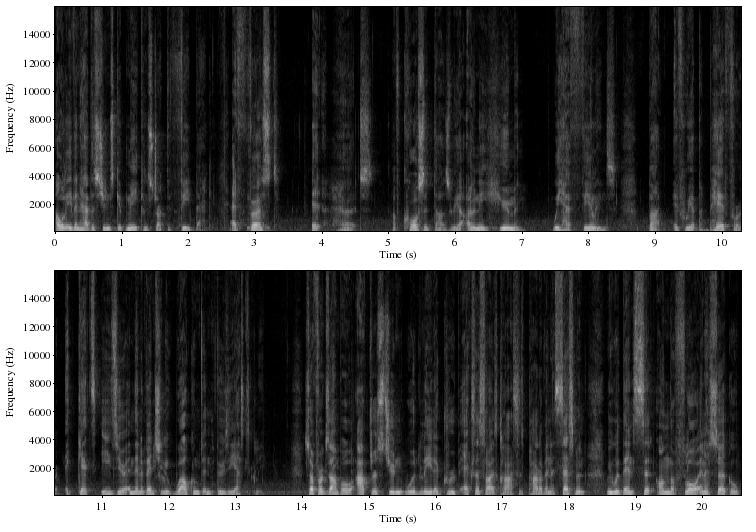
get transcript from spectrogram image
I will even have the students give me constructive feedback. At first, it hurts. Of course it does. We are only human. We have feelings. But if we are prepared for it, it gets easier and then eventually welcomed enthusiastically. So, for example, after a student would lead a group exercise class as part of an assessment, we would then sit on the floor in a circle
